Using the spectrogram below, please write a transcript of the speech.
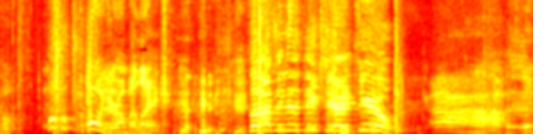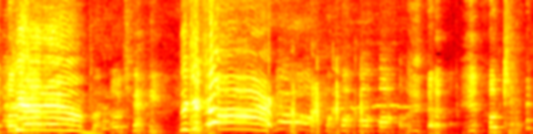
no. Oh, you're on my leg. So that's into the dictionary too. ah, Get him! okay. The guitar! okay.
